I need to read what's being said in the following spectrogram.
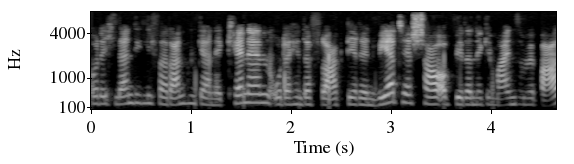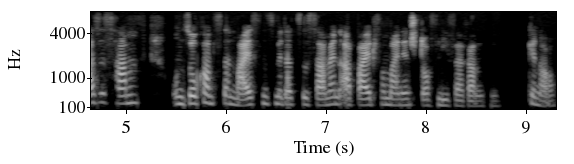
oder ich lerne die Lieferanten gerne kennen oder hinterfrage deren Werte, schaue, ob wir da eine gemeinsame Basis haben. Und so kommt es dann meistens mit der Zusammenarbeit von meinen Stofflieferanten. Genau.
